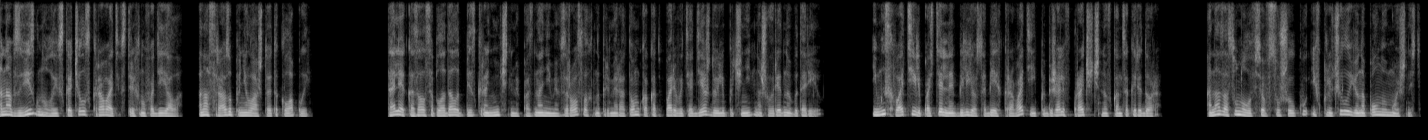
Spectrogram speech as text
Она взвизгнула и вскочила с кровати, встряхнув одеяло. Она сразу поняла, что это клопы. Талия, казалось, обладала безграничными познаниями взрослых, например, о том, как отпаривать одежду или починить нашу вредную батарею. И мы схватили постельное белье с обеих кроватей и побежали в прачечную в конце коридора. Она засунула все в сушилку и включила ее на полную мощность.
